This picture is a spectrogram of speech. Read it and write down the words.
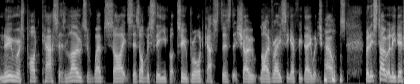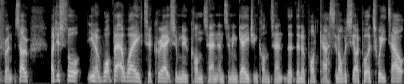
numerous podcasts, there's loads of websites. There's obviously you've got two broadcasters that show live racing every day, which helps, but it's totally different. So I just thought, you know, what better way to create some new content and some engaging content that, than a podcast? And obviously, I put a tweet out,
